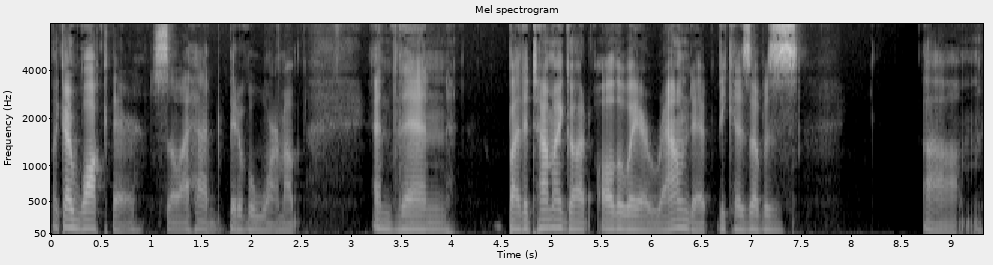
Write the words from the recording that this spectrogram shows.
Like I walked there, so I had a bit of a warm up. And then by the time I got all the way around it, because I was, um,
